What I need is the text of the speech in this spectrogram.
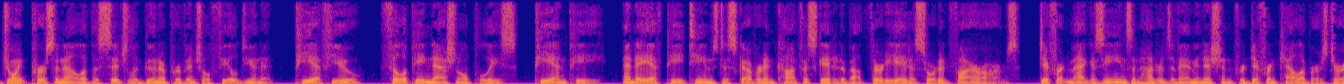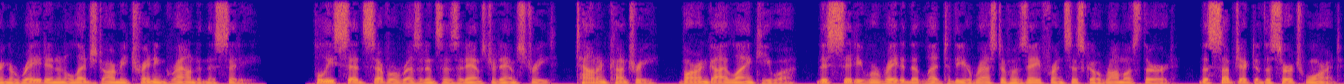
joint personnel of the CIDG Laguna Provincial Field Unit, PFU, Philippine National Police, PNP, and AFP teams discovered and confiscated about 38 assorted firearms, different magazines, and hundreds of ammunition for different calibers during a raid in an alleged army training ground in this city. Police said several residences at Amsterdam Street, Town and Country, Barangay Langkiwa, this city were raided that led to the arrest of Jose Francisco Ramos III, the subject of the search warrant,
